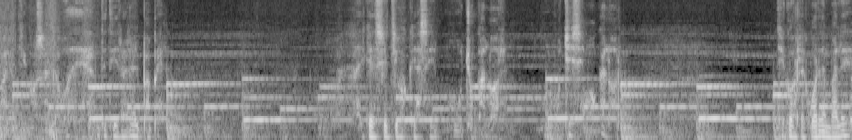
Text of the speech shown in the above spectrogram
Vale chicos, acabo de, tirar el papel. Hay que decir chicos que hace mucho calor, muchísimo calor. Chicos, recuerden, ¿vale?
